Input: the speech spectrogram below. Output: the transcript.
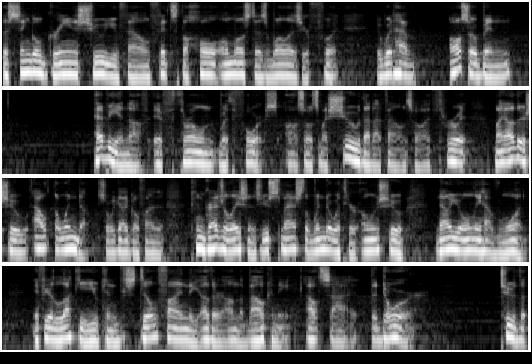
The single green shoe you found fits the hole almost as well as your foot. It would have also been heavy enough if thrown with force. Oh, so it's my shoe that I found. So I threw it, my other shoe, out the window. So we gotta go find it. Congratulations, you smashed the window with your own shoe. Now you only have one. If you're lucky, you can still find the other on the balcony outside. The door to the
